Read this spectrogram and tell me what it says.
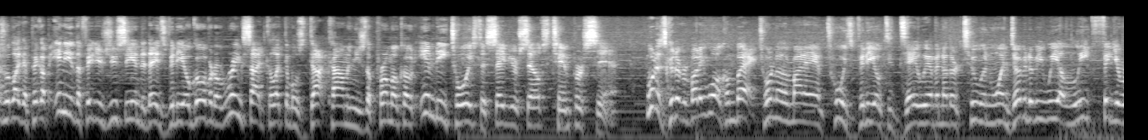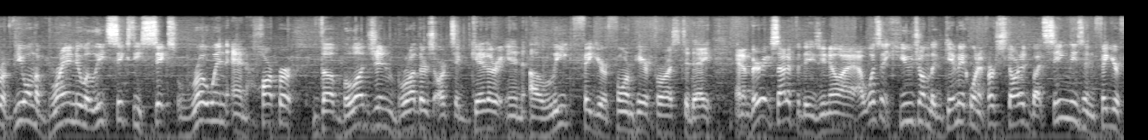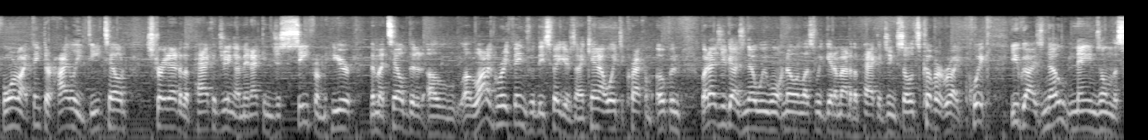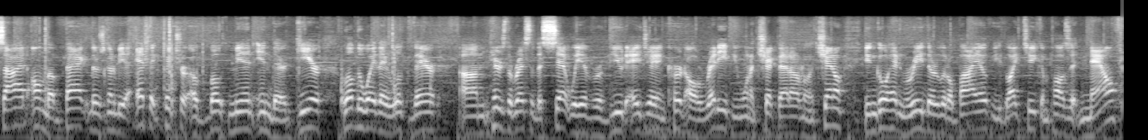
guys would like to pick up any of the figures you see in today's video, go over to ringsidecollectibles.com and use the promo code MDTOYS to save yourselves 10%. What is good everybody? Welcome back to another My Damn Toys video. Today we have another 2-in-1 WWE Elite figure review on the brand new Elite 66 Rowan and Harper. The Bludgeon Brothers are together in Elite figure form here for us today. And I'm very excited for these. You know, I, I wasn't huge on the gimmick when it first started, but seeing these in figure form, I think they're highly detailed straight out of the packaging. I mean, I can just see from here that Mattel did a, a lot of great things with these figures, and I cannot wait to crack them open. But as you guys know, we won't know unless we get them out of the packaging, so let's cover it right quick. You guys know, names on the side. On the back, there's going to be an epic picture of both men in their gear. Love the way they look there. Um, here's the rest of the set. We have reviewed AJ and Kurt already. If you want to check that out on the channel, you can go ahead and read their little bio. If you'd like to, you can pause it now.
